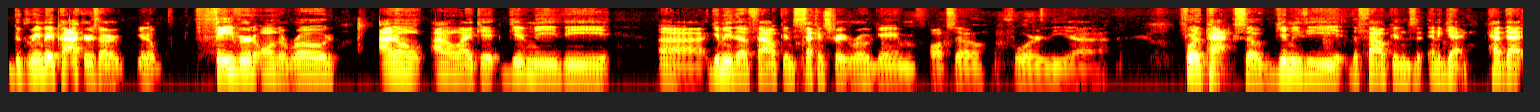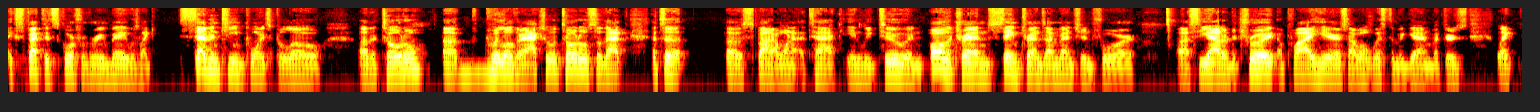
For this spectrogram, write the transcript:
the Green Bay Packers are, you know, favored on the road. I don't, I don't like it. Give me the, uh, give me the Falcons second straight road game also for the, uh, for the pack. So give me the the Falcons. And again, had that expected score for Green Bay was like 17 points below uh, the total, uh, below their actual total. So that that's a, a spot I want to attack in week two. And all the trends, same trends I mentioned for uh, Seattle, Detroit apply here. So I won't list them again, but there's like,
